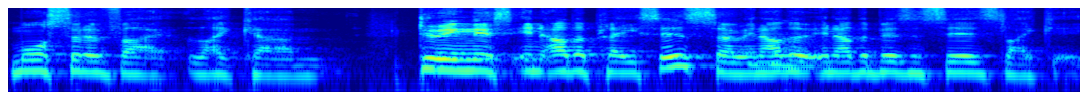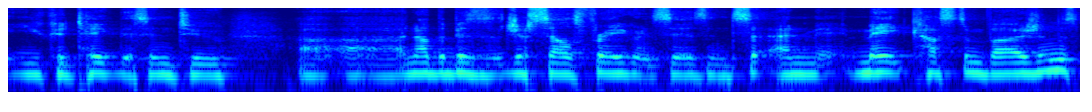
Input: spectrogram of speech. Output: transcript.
more sort of like like um, doing this in other places. So in other in other businesses, like you could take this into uh, uh, another business that just sells fragrances and and make custom versions.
